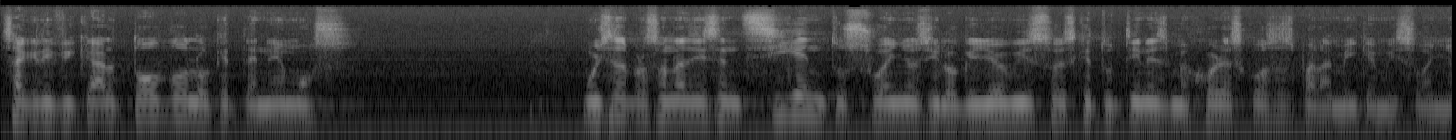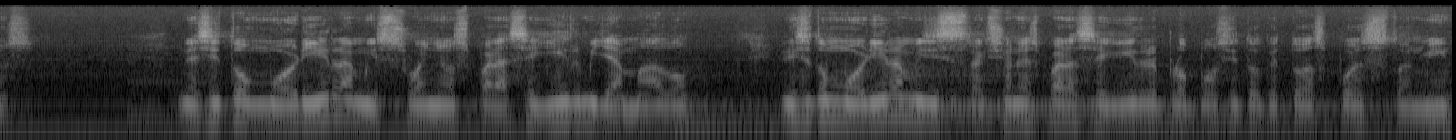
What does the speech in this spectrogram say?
sacrificar todo lo que tenemos Muchas personas dicen, siguen tus sueños y lo que yo he visto es que tú tienes mejores cosas para mí que mis sueños. Necesito morir a mis sueños para seguir mi llamado. Necesito morir a mis distracciones para seguir el propósito que tú has puesto en mí.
